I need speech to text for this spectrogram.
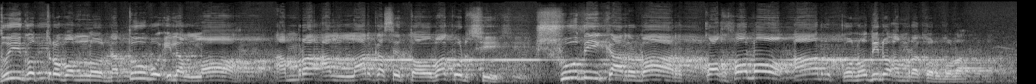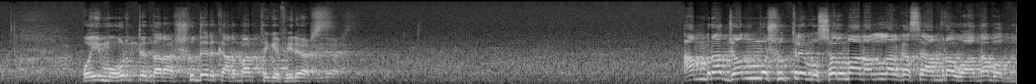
দুই গোত্র বলল, নাতুব ইলাল্লাহ, আমরা আল্লাহর কাছে তওবা করছি। সুদি কারবার কখনো আর কোনোদিনও আমরা করব না। ওই মুহূর্তে তারা সুদের কারবার থেকে ফিরে আসছে। আমরা জন্মসূত্রে মুসলমান, আল্লাহর কাছে আমরা ওয়াদাবদ্ধ।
